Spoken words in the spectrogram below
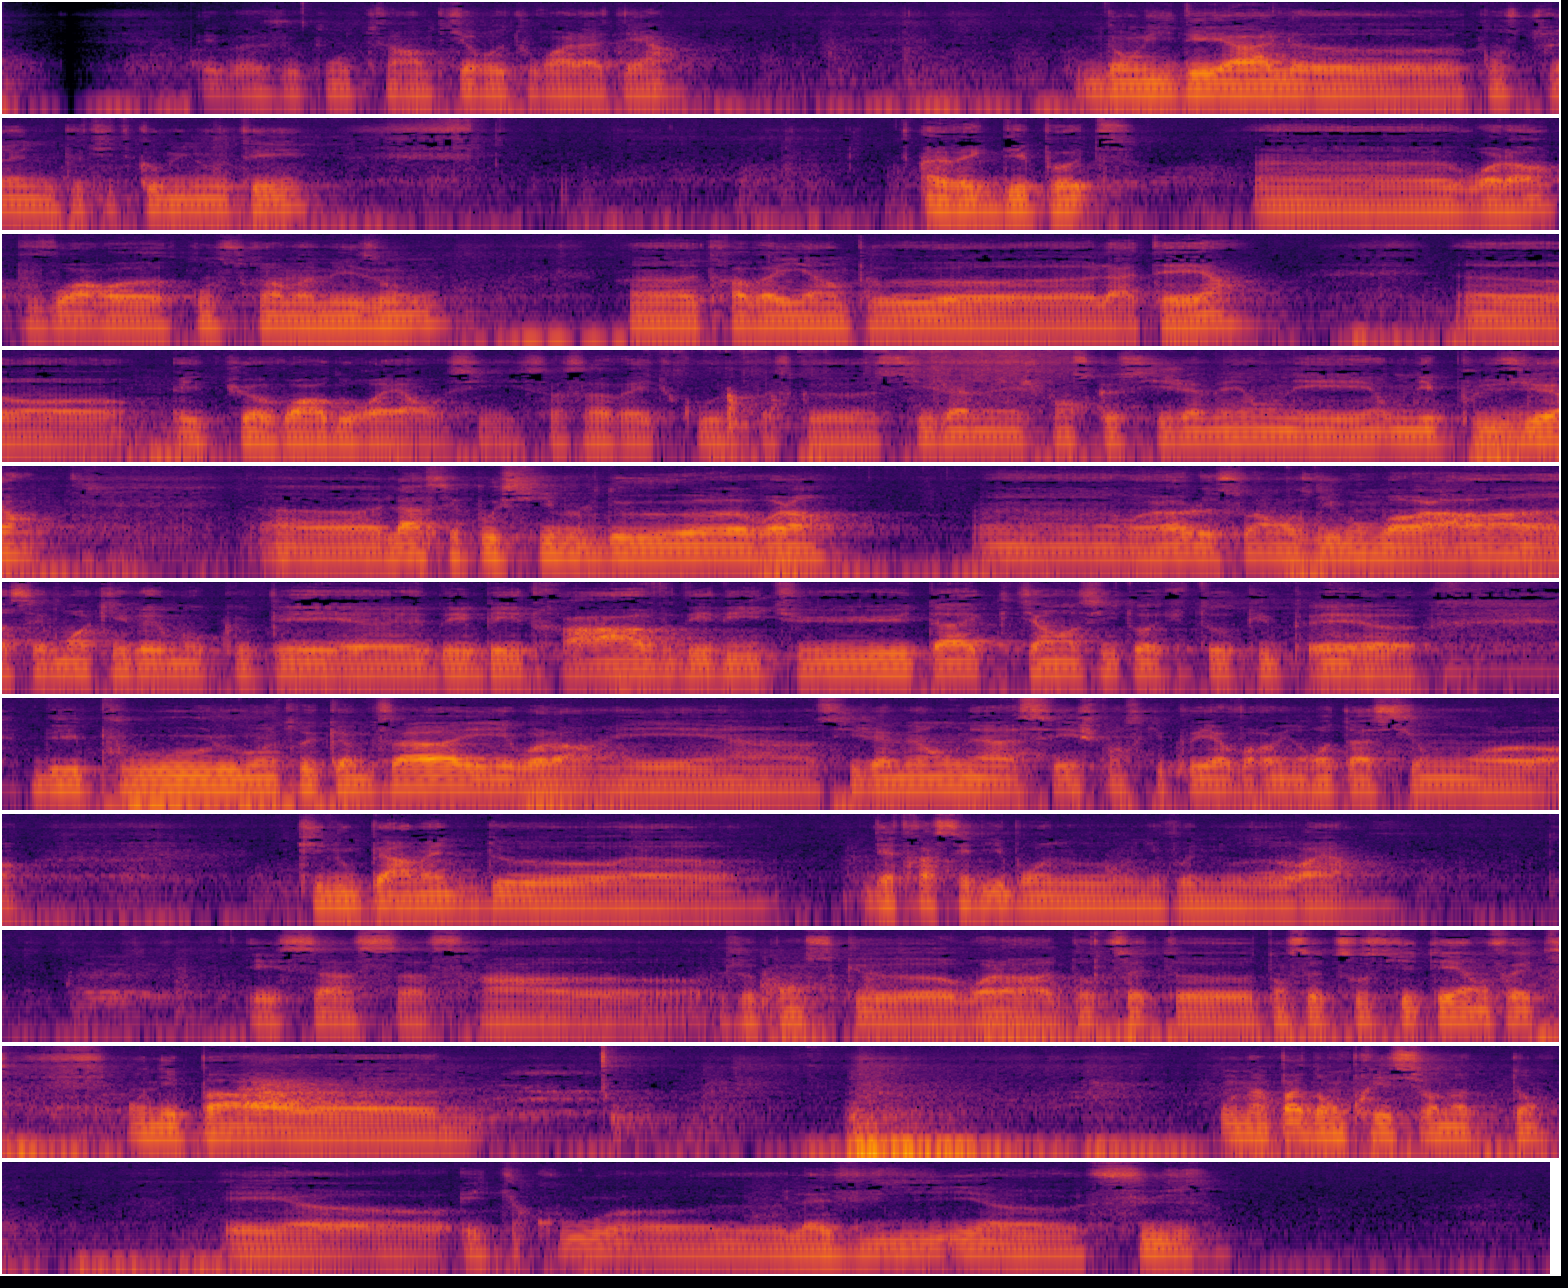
et ben je compte faire un petit retour à la terre dans l'idéal construire une petite communauté avec des potes. Euh, voilà, pouvoir euh, construire ma maison, euh, travailler un peu la terre. et puis avoir d'horaire aussi, ça ça va être cool parce que si jamais, je pense que si jamais on est on est plusieurs, là c'est possible de voilà, voilà, le soir on se dit bon bah voilà, c'est moi qui vais m'occuper des betteraves, des laitues, tac, tiens si toi tu t'occupais des poules ou un truc comme ça et voilà. Et euh, si jamais on est assez je pense qu'il peut y avoir une rotation euh, qui nous permette de euh, d'être assez libre au, niveau de nos horaires. Et ça ça sera je pense que voilà dans cette dans cette société en fait on n'est pas on n'a pas d'emprise sur notre temps. Et, et du coup la vie fuse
